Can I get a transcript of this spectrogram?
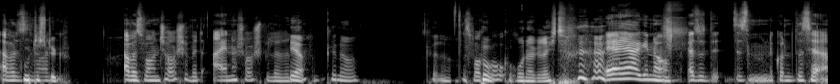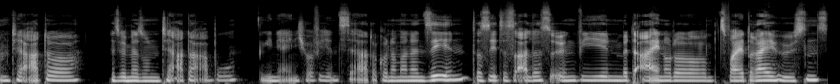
Aber das Gutes Stück. aber es war ein Schauspiel mit einer Schauspielerin. Ja, genau. Genau. Das war Co Corona-gerecht. ja, ja, genau. Also das, man konnte das ja am Theater, also wir haben ja so ein Theaterabo, wir gehen ja eigentlich häufig ins Theater, konnte man dann sehen, dass sie das alles irgendwie mit ein oder zwei, drei höchstens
